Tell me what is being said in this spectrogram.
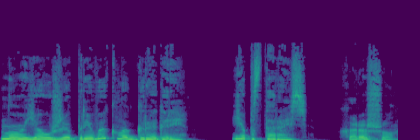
но я уже привыкла к Грегори. Я постараюсь. Хорошо.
